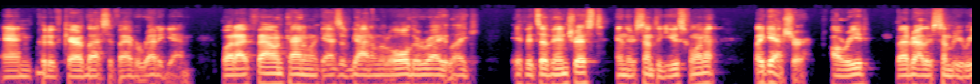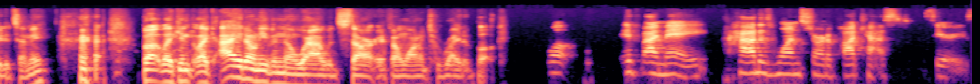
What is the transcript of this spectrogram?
and could have cared less if I ever read again. But I found kind of like as I've gotten a little older, right? Like, if it's of interest and there's something useful in it, like, yeah, sure, I'll read, but I'd rather somebody read it to me. but like, in, like, I don't even know where I would start if I wanted to write a book. Well, if I may, how does one start a podcast series?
